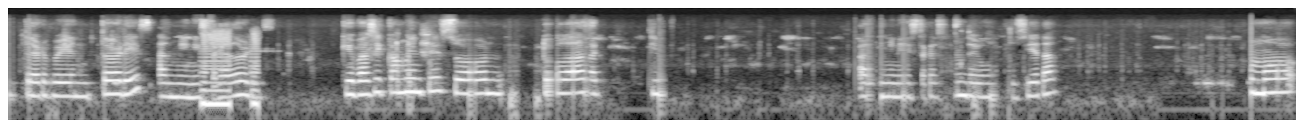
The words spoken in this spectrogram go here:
interventores administradores, que básicamente son toda la actividad administración de una sociedad, como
